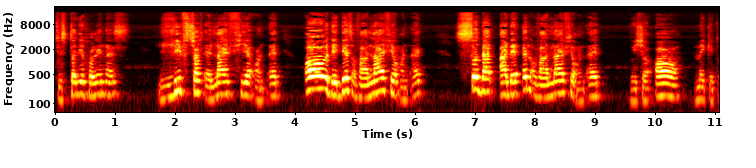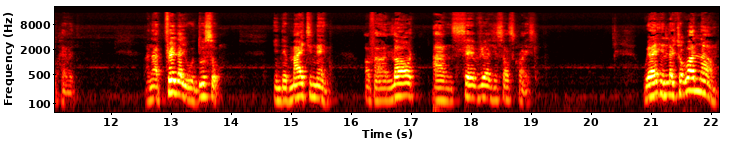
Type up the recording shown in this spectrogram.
to study holiness, live such a life here on earth, all the days of our life here on earth, so that at the end of our life here on earth, we shall all make it to heaven. And I pray that you will do so in the mighty name of our Lord and Savior Jesus Christ. We are in lecture one now,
